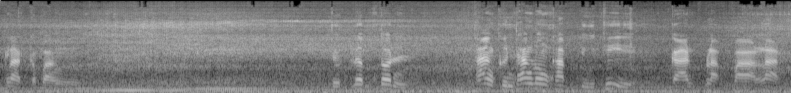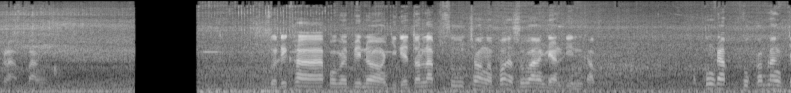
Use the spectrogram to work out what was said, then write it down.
กลาดกระบัง จุดเริ่มต้น ทางขึ้นทางลงครับอยู่ที่การประปาลาดกระบัง สวัสดีครับผมเป็นพี่น้องยินดีต้อนรับสู่ช่องอำพรสว่างแดนดินครับขอบคุณครับทุกกำลังใจ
